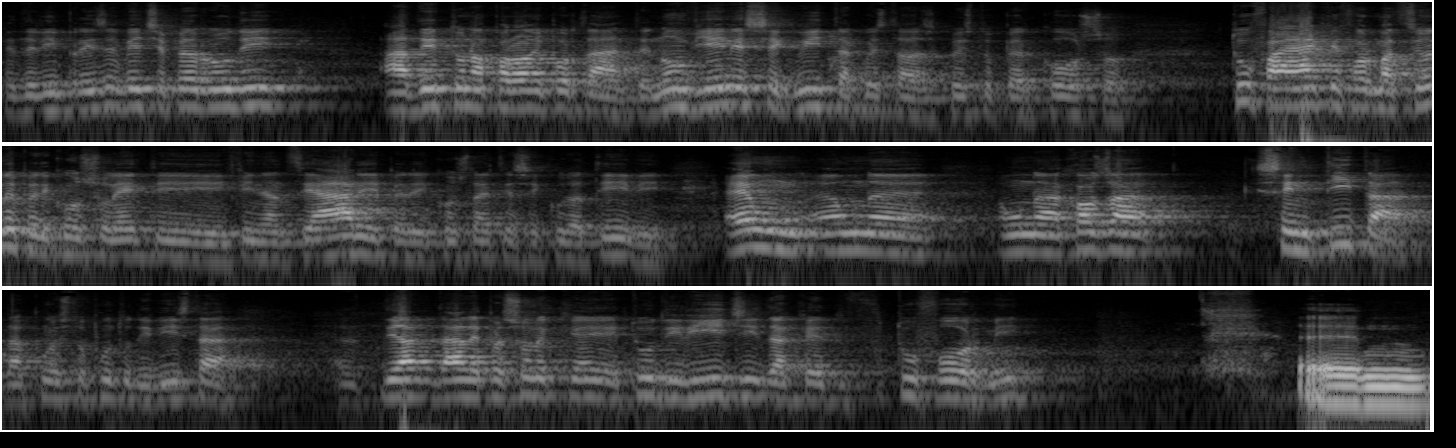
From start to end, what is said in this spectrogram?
e dell'impresa, invece per Rudy ha detto una parola importante, non viene seguita questa, questo percorso, tu fai anche formazione per i consulenti finanziari, per i consulenti assicurativi. È, un, è un, una cosa sentita da questo punto di vista eh, dalle persone che tu dirigi, da che tu formi? Eh,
